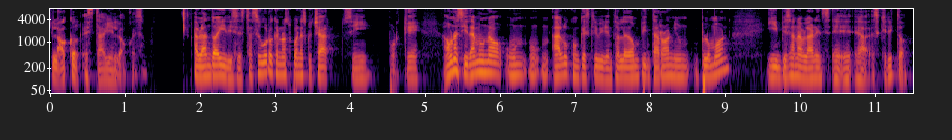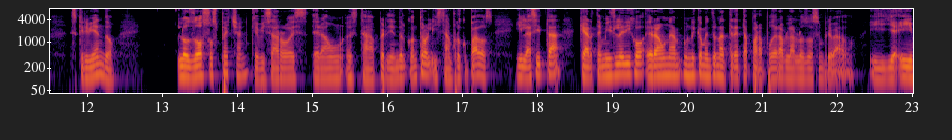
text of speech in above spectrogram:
loco. Está bien loco eso. Hablando ahí, dice, ¿estás seguro que nos pueden escuchar? Sí, ¿por qué? Aún así, dame una- un- un- algo con que escribir. Entonces le da un pintarrón y un plumón y empiezan a hablar en- eh, eh, escrito, escribiendo. Los dos sospechan que Bizarro es, era un, está perdiendo el control y están preocupados. Y la cita que Artemis le dijo era una, únicamente una treta para poder hablar los dos en privado. Y, y-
